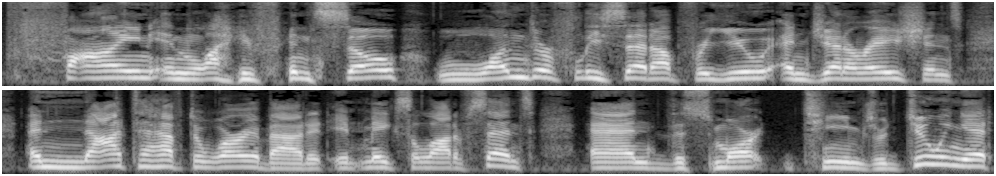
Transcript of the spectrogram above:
fine in life and so wonderfully set up for you and generations and not to have to worry about it, it makes a lot of sense. And the smart teams are doing it.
